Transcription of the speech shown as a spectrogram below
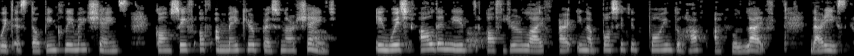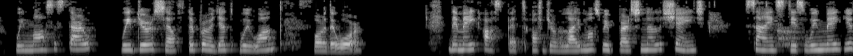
with stopping climate change consist of a make your personal change, in which all the needs of your life are in a positive point to have a full life. That is, we must start with yourself the project we want for the world. The main aspect of your life must be personal change, since this will make you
